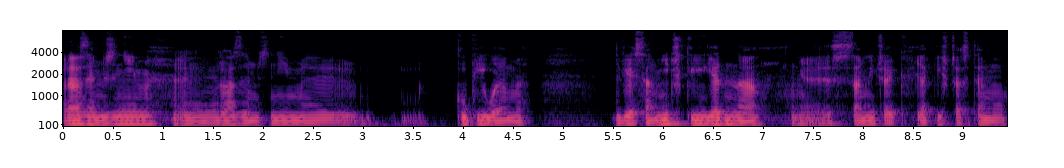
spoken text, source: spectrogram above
Razem z nim, y, razem z nim y, kupiłem dwie samiczki. Jedna y, z samiczek jakiś czas temu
